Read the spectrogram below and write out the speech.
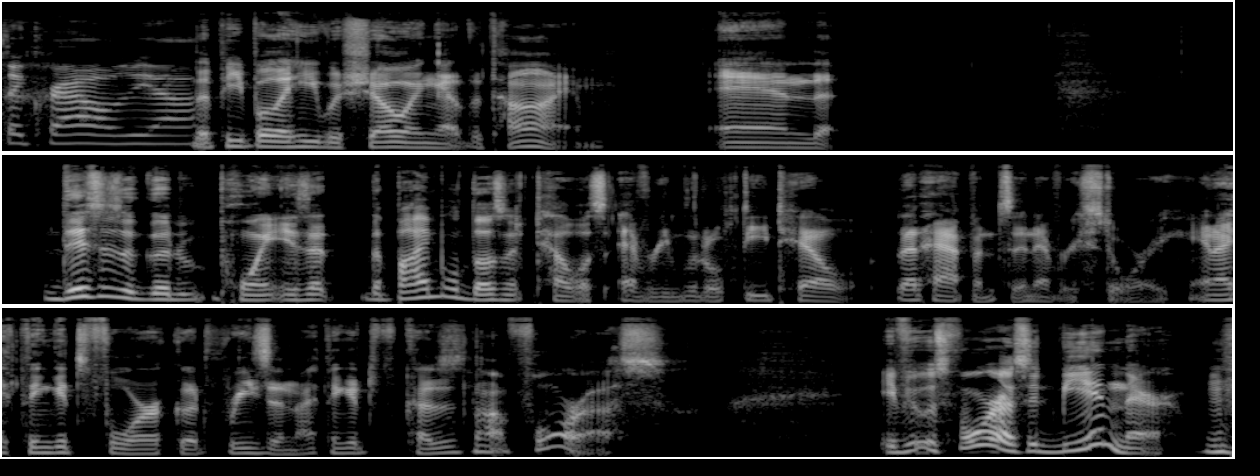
The crowd, yeah. the people that he was showing at the time. And this is a good point is that the Bible doesn't tell us every little detail that happens in every story. And I think it's for a good reason. I think it's because it's not for us. If it was for us, it'd be in there. and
